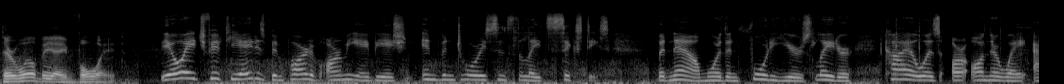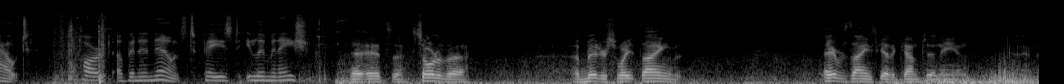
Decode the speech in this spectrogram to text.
there will be a void. The OH-58 has been part of Army aviation inventory since the late 60s. But now, more than 40 years later, Kiowas are on their way out, part of an announced phased elimination. Uh, it's a sort of a, a bittersweet thing, but everything's got to come to an end. And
